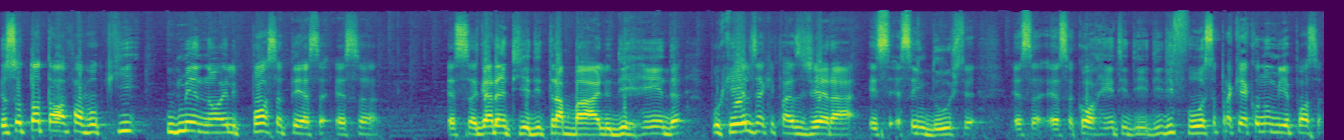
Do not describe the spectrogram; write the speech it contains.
Eu sou total a favor que o menor ele possa ter essa, essa, essa garantia de trabalho, de renda, porque eles é que fazem gerar esse- essa indústria, essa, essa corrente de, de, de força para que a economia possa,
